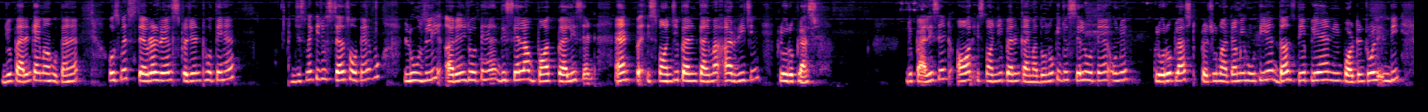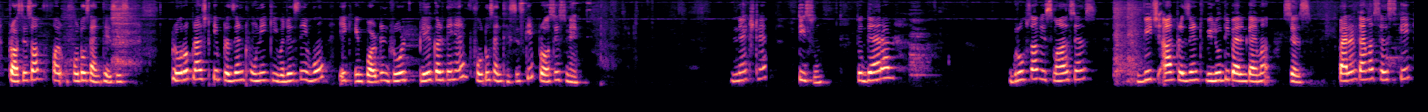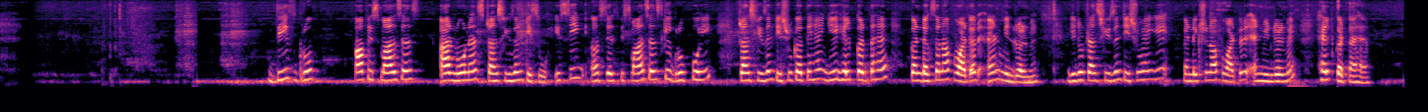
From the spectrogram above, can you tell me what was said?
जो पैरेंकाइमा होता है, उसमें सेवरल लेयर्स प्रेजेंट होते हैं, जिसमें कि जो सेल्स होते हैं, वो लूजली अरेंज होते हैं। This cell of both palisade and spongy parenchyma are rich in chloroplast जो पैलिसेड और स्पॉन्जी पैरेंकाइमा, दोनों के जो सेल होते हैं, उनमें क्लोरोप्लास्ट प्रचुर मात्रा में होती है। Thus they play an important role in the process of photosynthesis chloroplast के प्रेजेंट होने की वजह से वो एक इंपॉर्टेंट रोल प्ले करते हैं फोटोसेंथेसिस के प्रोसेस में। नेक्स्ट है टिश्यू तो there are groups of small cells which are present below the parenchyma cells parenchyma cells के this group of small cells are known as transfusion tissue इसी small cells के group को ही transfusion tissue कहते हैं। ये help करता है conduction of water and mineral में। ये जो ट्रांसफ्यूजन टिश्यू है, ये conduction of water and mineral में हेल्प करता है।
